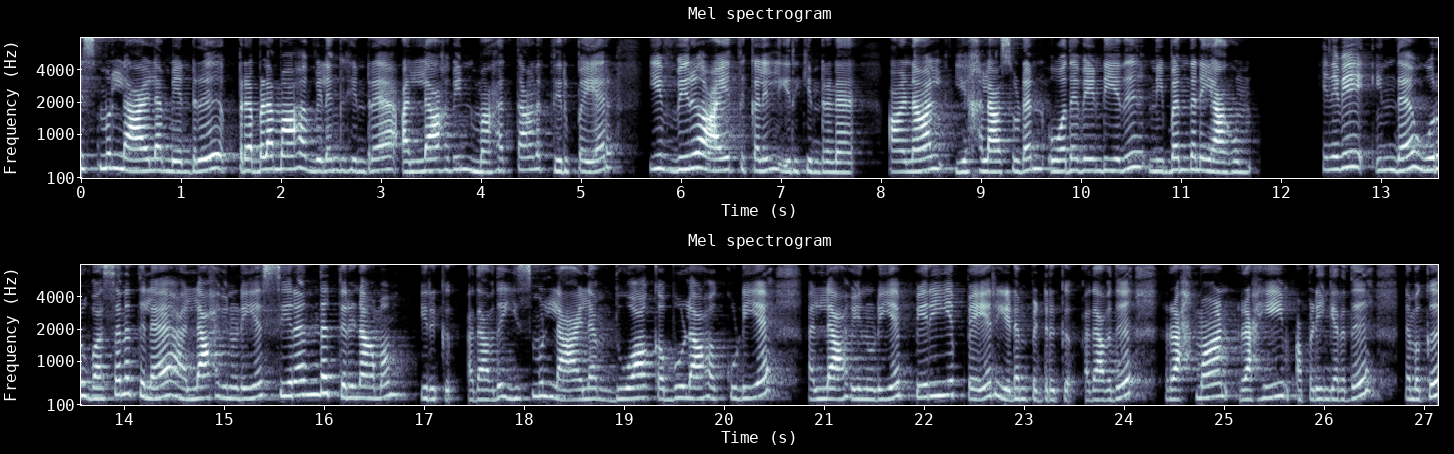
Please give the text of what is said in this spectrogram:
இஸ்முல் ஆலம் என்று பிரபலமாக விளங்குகின்ற அல்லாஹுவின் மகத்தான திருப்பெயர் இவ்விரு ஆயத்துக்களில் இருக்கின்றன. ஆனால் இஹ்லாசுடன் ஓத வேண்டியது நிபந்தனையாகும். எனவே இந்த ஒரு வசனத்தில் அல்லாஹவினுடைய சிறந்த திருநாமம் இருக்குது அதாவது இஸ்முல் ஆலம் துவா கபூலாகக்கூடிய அல்லாஹினுடைய பெரிய பெயர் இடம்பெற்றிருக்கு. அதாவது ரஹ்மான் ரஹீம் அப்படிங்கிறது நமக்கு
